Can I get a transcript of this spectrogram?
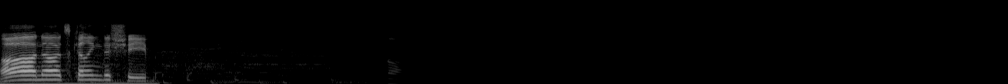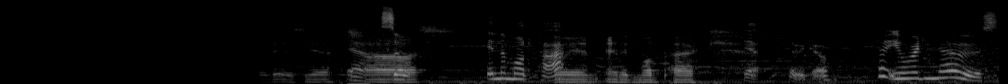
Oh no, it's killing the sheep. Is, yeah. Yeah, so- Uh, in the mod pack. in edit mod pack. Yeah, there we go. Oh, he already knows.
